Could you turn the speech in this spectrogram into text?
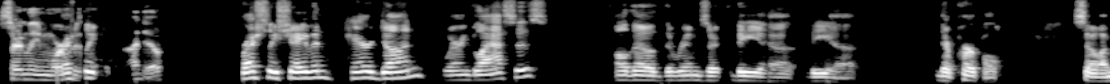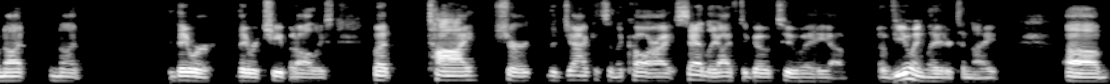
certainly more freshly, I do. Freshly shaven, hair done, wearing glasses, although the rims are the uh, the uh, they're purple, so I'm not not they were they were cheap at Ollie's, but tie, shirt, the jackets in the car. I sadly I have to go to a uh, a viewing later tonight, um,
